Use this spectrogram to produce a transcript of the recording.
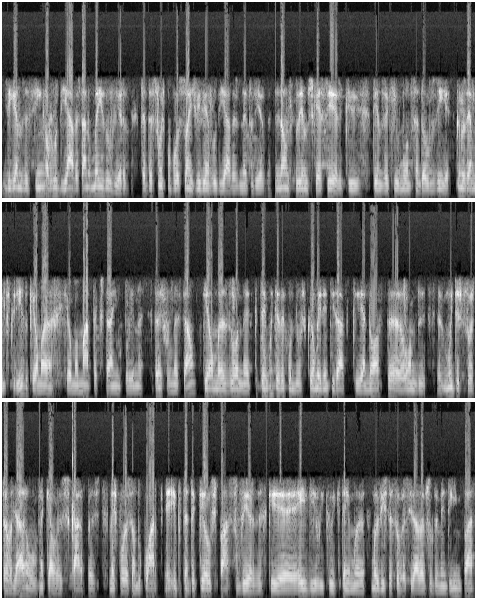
digamos assim, rodeada, está no meio do verde. Portanto, as suas populações vivem rodeadas de natureza. Não nos podemos esquecer que temos aqui o Monte Santa Luzia, que nos é muito querido, que é uma, que é uma mata que está em plena transformação, que é uma zona que tem muito a ver connosco, que é uma identidade que é nossa, onde muitas pessoas trabalharam, naquelas carpas, na exploração do quarto, e, portanto aquele espaço verde que é, é idílico e que tem uma, uma vista sobre a cidade absolutamente ímpar.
